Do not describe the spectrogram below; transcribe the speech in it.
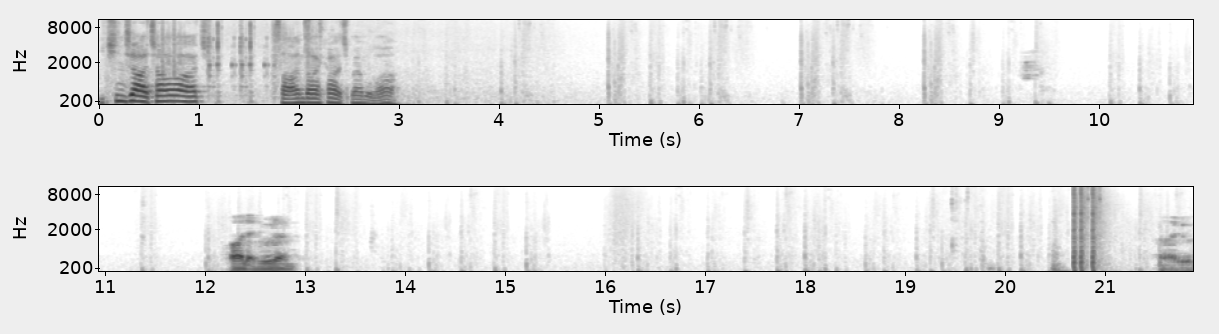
İkinci ağaç hava ağaç. Sağındaki ağaç Memo ha. Halen gören. Ha yok.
